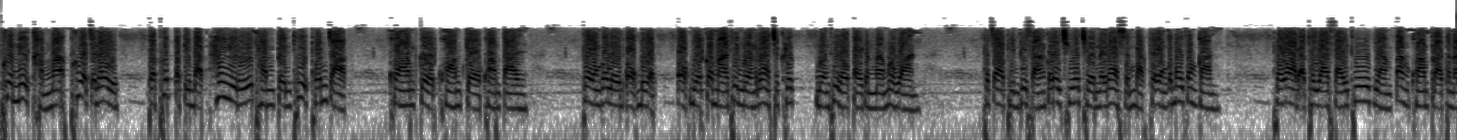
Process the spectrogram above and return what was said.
เพื่อเนคขมมะ เพื่อจะได้ประพฤติปฏิบัติให้รู้ทำเป็นที่พ้นจากความเกิดความแก่ความตายพระองค์ก็เลยออกบวชออกบวชก็มาที่เมืองราชครึกเมืองที่เราไปกันมาเมื่อวาน พระเจ้าพิมพิสารก็ได้เชื้อเชิญในราชสมบัติพระองค์ก็ไม่ต้องการ เพราะว่าอัธยาศัยทุกอย่างตั้งความปรารถนา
